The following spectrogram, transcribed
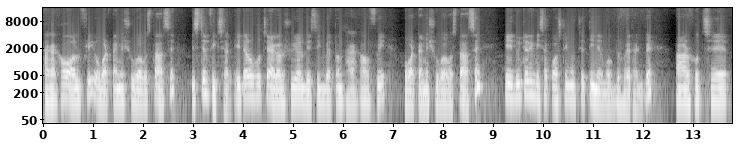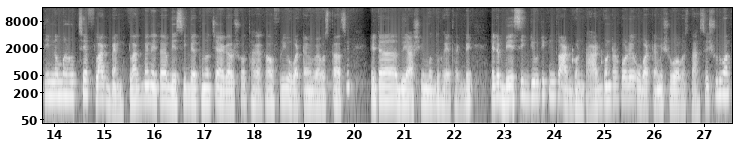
থাকা খাওয়া অল ফ্রি ওভারটাইমের সুব্যবস্থা আছে স্টিল ফিক্সার এটারও হচ্ছে এগারোশো রিয়াল বেসিক বেতন, থাকা খাওয়া ফ্রি ওভার টাইমের সুব্যবস্থা আছে। এই দুইটারই ভিসা কস্টিং হচ্ছে তিনের মধ্যে হয়ে থাকবে। আর হচ্ছে, তিন নম্বর হচ্ছে ফ্লাগম্যান ফ্লাগম্যান এটা বেসিক বেতন হচ্ছে এগারোশো, থাকা খাওয়া ফ্রি ওভারটাইমের ব্যবস্থা আছে। এটা দুই আশির মধ্যে হয়ে থাকবে। এটা বেসিক ডিউটি কিন্তু আট ঘণ্টা। আট ঘণ্টার পরে ওভারটাইমের সুব্যবস্থা আছে। শুধুমাত্র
